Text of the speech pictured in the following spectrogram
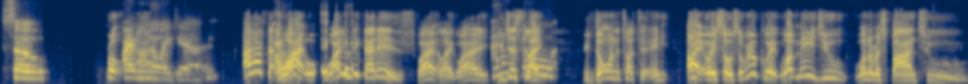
So Bro, I have I, no idea. I have to. I why? Why do you think that is? Why? Like, why? You just know. like you don't want to talk to any. All right, wait. So, so real quick, what made you want to respond to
